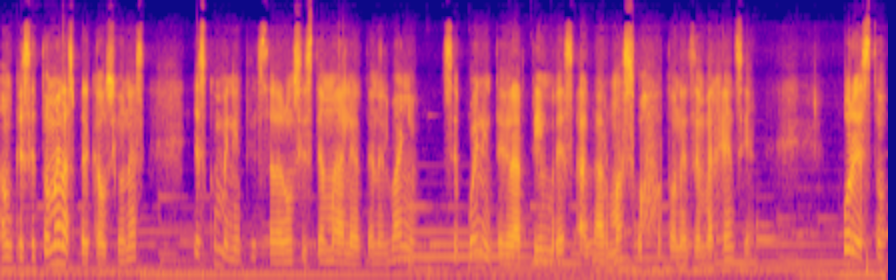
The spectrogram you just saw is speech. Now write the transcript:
Aunque se tomen las precauciones, es conveniente instalar un sistema de alerta en el baño. Se pueden integrar timbres, alarmas o botones de emergencia. Por esto,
